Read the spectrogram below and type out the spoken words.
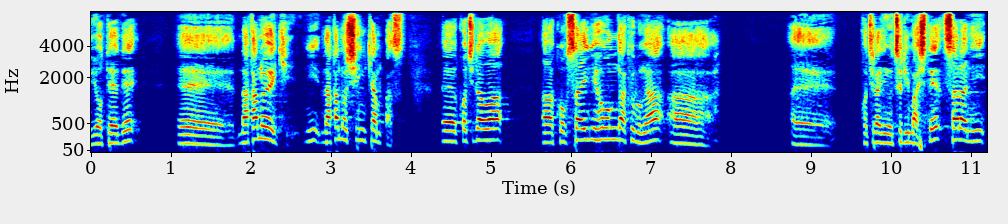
う予定で、えー中野駅に中野新キャンパス。えーこちらは、あ国際日本学部が、あえーこちらに移りまして、さらに、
